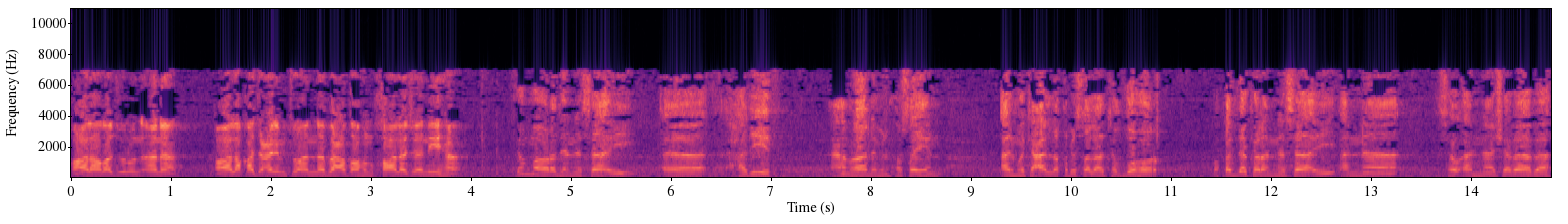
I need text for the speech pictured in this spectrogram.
قال رجل أنا. قال قد علمت أن بعضهم خال جنيها ثم ورد النسائي آه، حديث عمران بن حسين المتعلق بصلاة الظهر وقد ذكر النسائي أن أن شبابه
